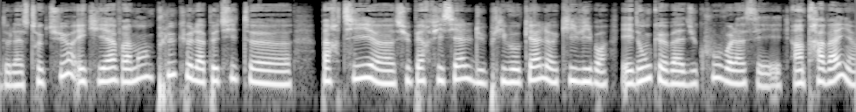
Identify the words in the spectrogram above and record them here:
de la structure et qu'il y a vraiment plus que la petite euh, partie euh, superficielle du pli vocal qui vibre. Et donc euh, bah du coup voilà, c'est un travail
